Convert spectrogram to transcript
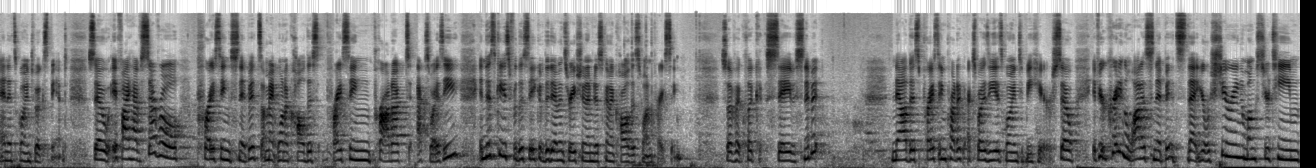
and it's going to expand. So if I have several pricing snippets, I might want to call this pricing product XYZ. In this case, for the sake of the demonstration, I'm just going to call this one pricing. So if I click save snippet, now this pricing product XYZ is going to be here. So if you're creating a lot of snippets that you're sharing amongst your team,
